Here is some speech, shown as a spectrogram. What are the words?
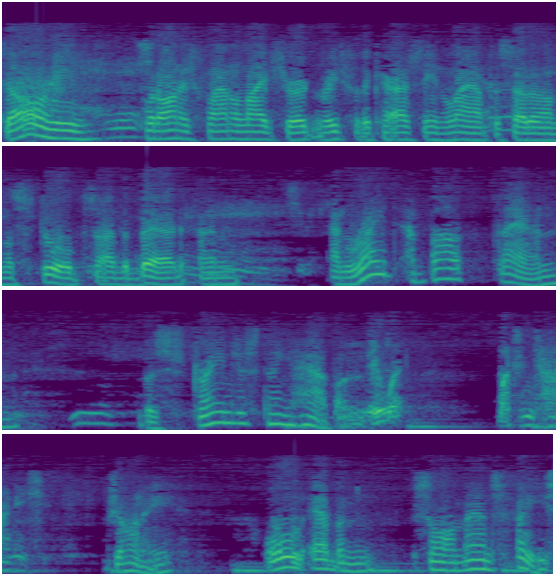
So he put on his flannel nightshirt and reached for the kerosene lamp to set it on the stool beside the bed, and and right about then, the strangest thing happened. What in tarnation? Johnny, old Eben saw a man's face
